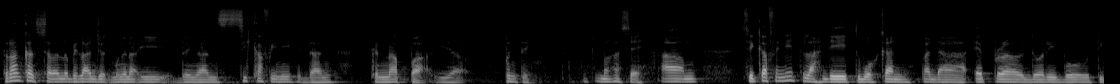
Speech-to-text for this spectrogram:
terangkan secara lebih lanjut mengenai dengan SIKAF ini dan kenapa ia penting? Terima kasih. Um, SIKAF ini telah ditubuhkan pada April 2013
